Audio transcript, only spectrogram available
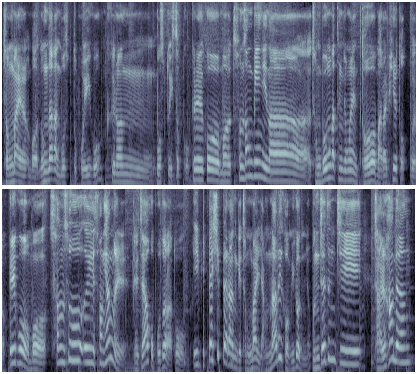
정말 뭐 넉나간 모습도 보이고 그런 모습도 있었고 그리고 뭐 손성빈이나 정보원 같은 경우에는 더 말할 필요도 없고요. 그리고 뭐 선수의 성향을 배제하고 보더라도 이 빼시빼라는 게 정말 양날의 검이거든요. 언제든지 잘하면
